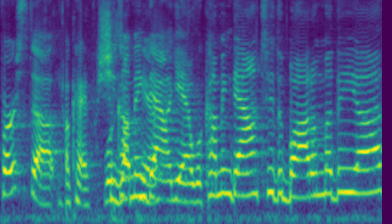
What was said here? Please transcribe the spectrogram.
first up? Okay, she's we're coming down. Yeah, we're coming down to the bottom of the uh,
